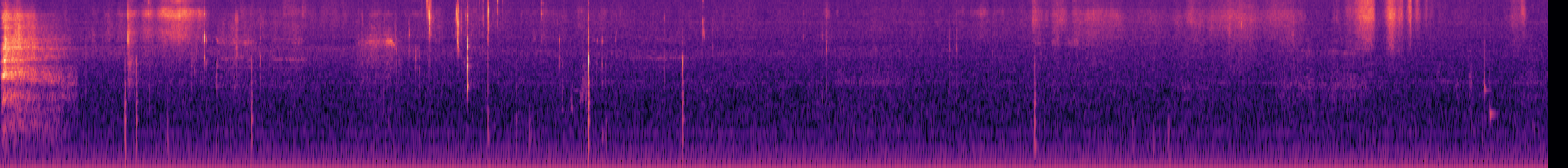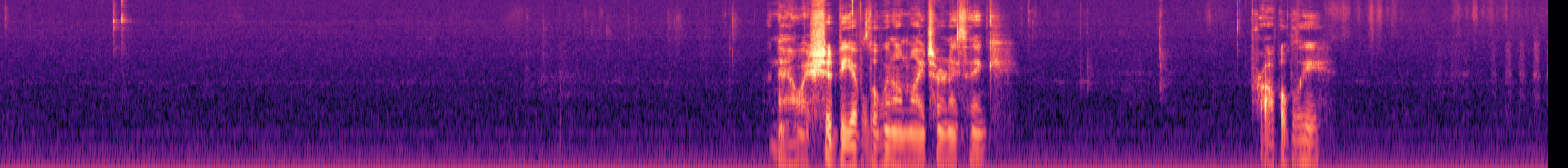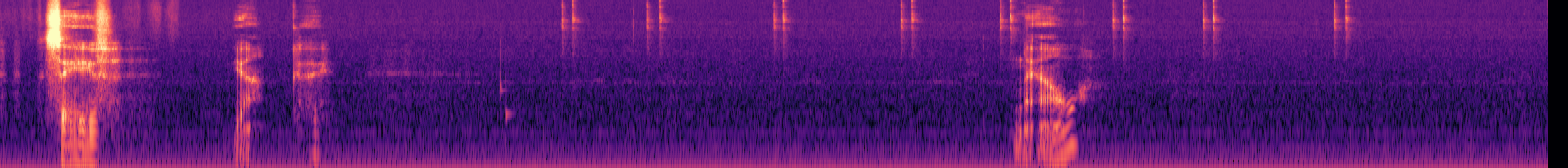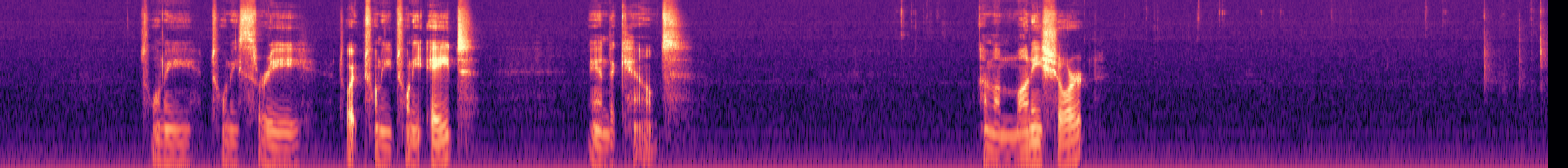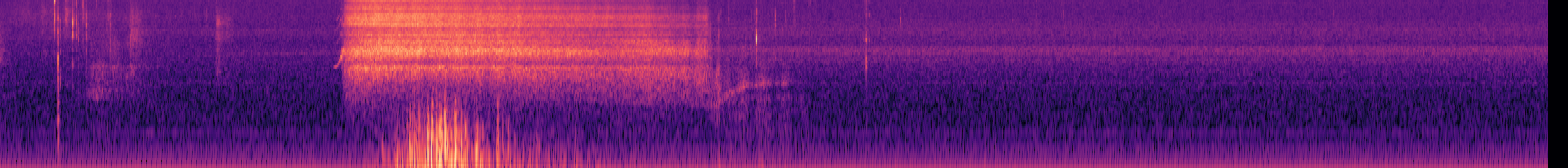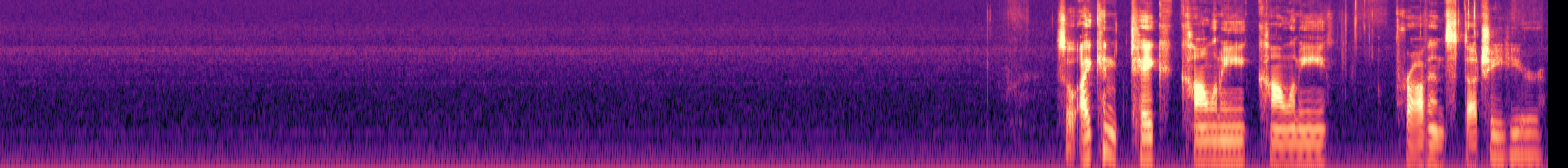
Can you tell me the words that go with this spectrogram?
Should be able to win on my turn, I think. Probably. Save. Yeah, okay. Now. Twenty, twenty-three, twenty, twenty-eight, and account. I'm a money short. So I can take colony, colony, province, duchy here.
